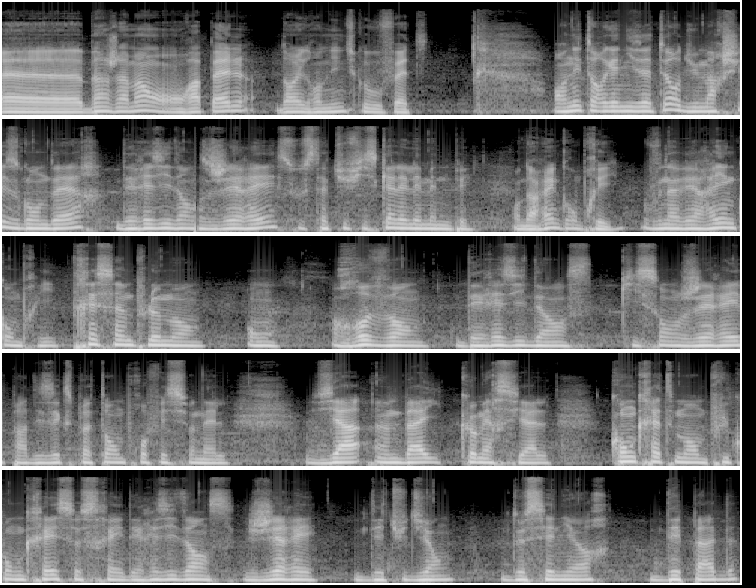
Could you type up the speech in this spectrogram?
Euh, Benjamin, on rappelle dans les grandes lignes ce que vous faites. On est organisateur du marché secondaire des résidences gérées sous statut fiscal LMNP. On n'a rien compris. Vous n'avez rien compris. Très simplement, on revend des résidences qui sont gérées par des exploitants professionnels via un bail commercial. Concrètement, plus concret, ce serait des résidences gérées d'étudiants, de seniors, d'EHPAD,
